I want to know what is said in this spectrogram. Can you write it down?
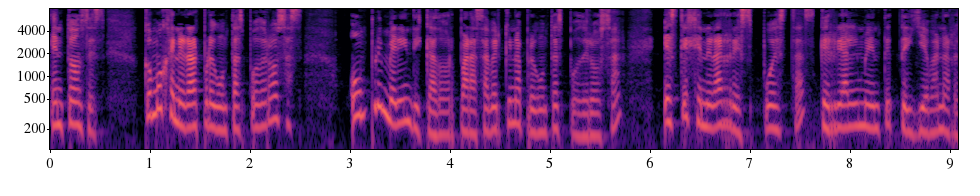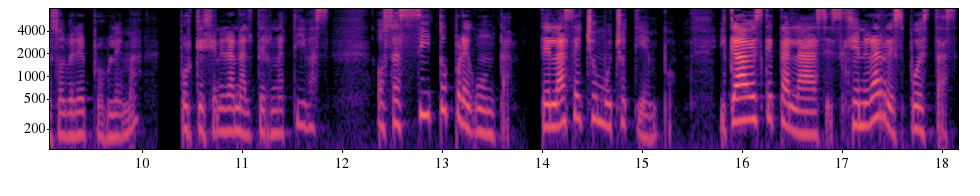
Entonces, ¿cómo generar preguntas poderosas? Un primer indicador para saber que una pregunta es poderosa es que genera respuestas que realmente te llevan a resolver el problema porque generan alternativas. O sea, si tu pregunta te la has hecho mucho tiempo y cada vez que te la haces genera respuestas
